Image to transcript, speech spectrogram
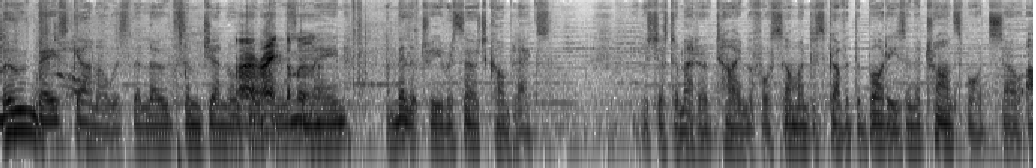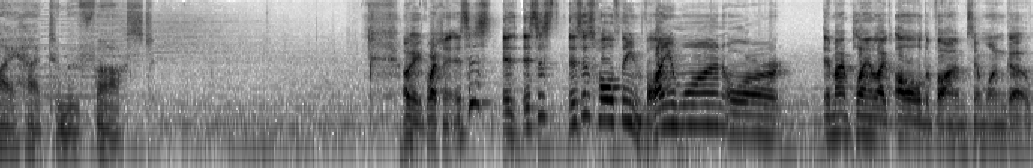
Moonbase Gamma was the loathsome General All right, the moon. domain, a military research complex. It was just a matter of time before someone discovered the bodies in the transport, so I had to move fast. Okay, question: Is this is, is this is this whole thing volume one, or am I playing like all the volumes in one go?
